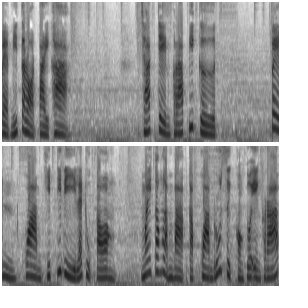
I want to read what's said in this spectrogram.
แบบนี้ตลอดไปค่ะ ชัดเจนครับพี่เกิด เป็นความคิดที่ดีและถูกต้อง ไม่ต้องลำบากกับความรู้สึกของตัวเองครับ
